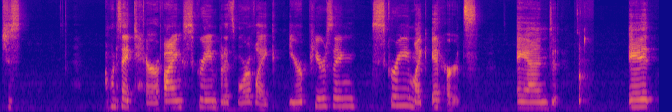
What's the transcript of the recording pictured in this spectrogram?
just I want to say terrifying scream, but it's more of like ear piercing scream. Like it hurts, and it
